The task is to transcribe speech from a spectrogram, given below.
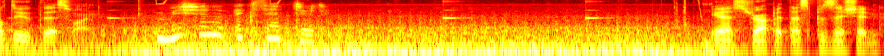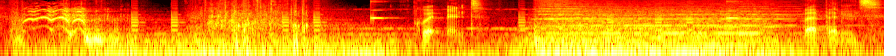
I'll do this one. Mission accepted. Yes, drop at this position. Equipment. Weapons.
